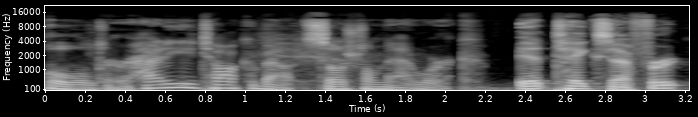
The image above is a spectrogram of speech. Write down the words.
older. How do you talk about social network? it takes effort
